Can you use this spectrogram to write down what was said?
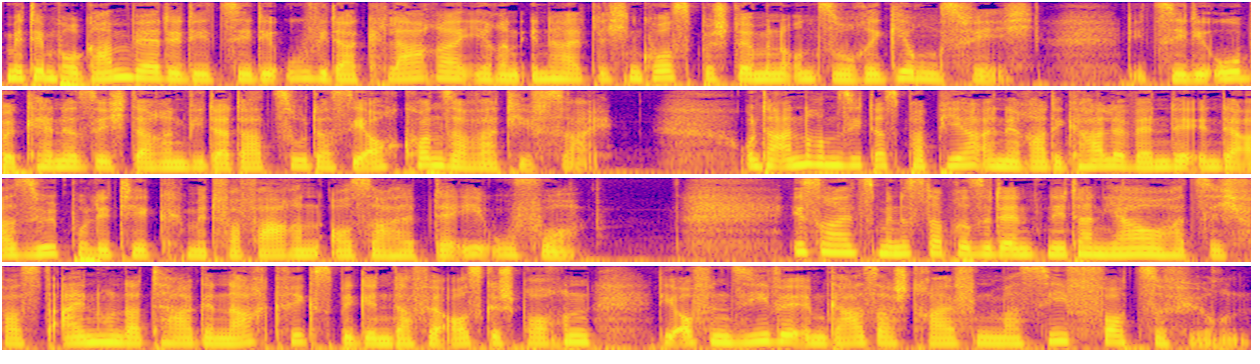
mit dem Programm werde die CDU wieder klarer ihren inhaltlichen Kurs bestimmen und so regierungsfähig. Die CDU bekenne sich darin wieder dazu, dass sie auch konservativ sei. Unter anderem sieht das Papier eine radikale Wende in der Asylpolitik mit Verfahren außerhalb der EU vor. Israels Ministerpräsident Netanyahu hat sich fast 100 Tage nach Kriegsbeginn dafür ausgesprochen, die Offensive im Gazastreifen massiv fortzuführen.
